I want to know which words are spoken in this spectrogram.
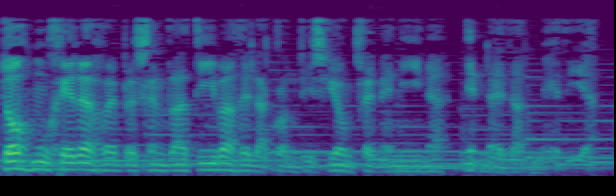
dos mujeres representativas de la condición femenina en la Edad Media.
